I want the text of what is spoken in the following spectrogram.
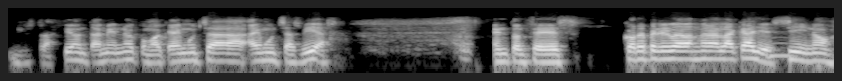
ilustración también, ¿no? Como que hay, mucha, hay muchas vías. Entonces, ¿Corre peligro de abandonar la calle? Sí, no.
